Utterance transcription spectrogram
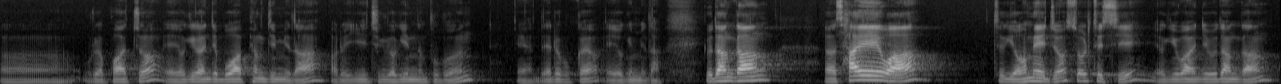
어, 우리가 보았죠. 예, 여기가 이제 모압 평지입니다. 바로 이 지금 여기 있는 부분 예, 내려볼까요? 예, 여기입니다. 요단강 어, 사해와 즉 염해죠. 솔트시 여기와 이제 요단강 아,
